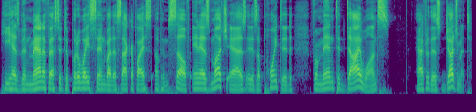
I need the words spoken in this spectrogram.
he has been manifested to put away sin by the sacrifice of himself, inasmuch as it is appointed for men to die once after this judgment.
